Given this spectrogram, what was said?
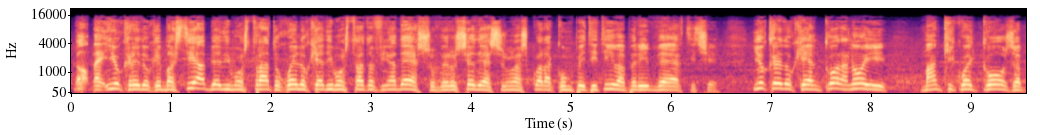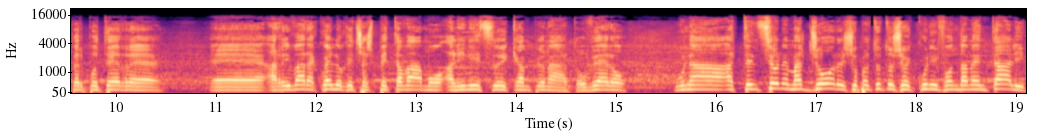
No, beh, io credo che Bastia abbia dimostrato quello che ha dimostrato fino adesso, ovvero sia di essere una squadra competitiva per il vertice. Io credo che ancora noi manchi qualcosa per poter eh, arrivare a quello che ci aspettavamo all'inizio del campionato, ovvero un'attenzione maggiore soprattutto su alcuni fondamentali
